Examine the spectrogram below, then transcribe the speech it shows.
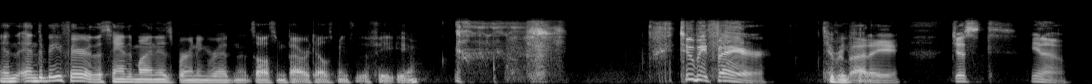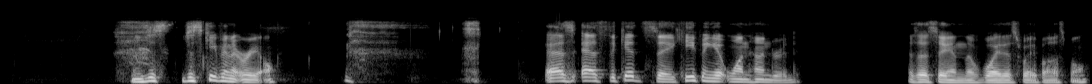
And and to be fair, this hand of mine is burning red, and its awesome power tells me to defeat you. To be fair, To be fair. Everybody, just you know, And just just keeping it real. As as the kids say, keeping it one hundred. As I say in the whitest way possible.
